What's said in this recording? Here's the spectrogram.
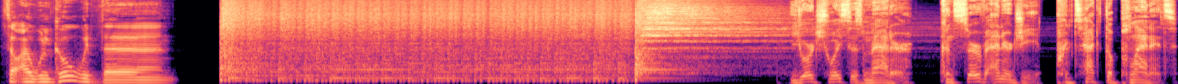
So I will go with the Your choices matter. Conserve energy, protect the planet.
